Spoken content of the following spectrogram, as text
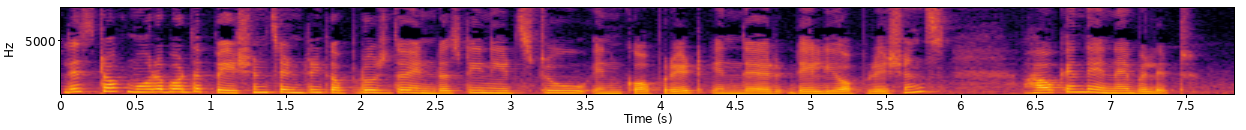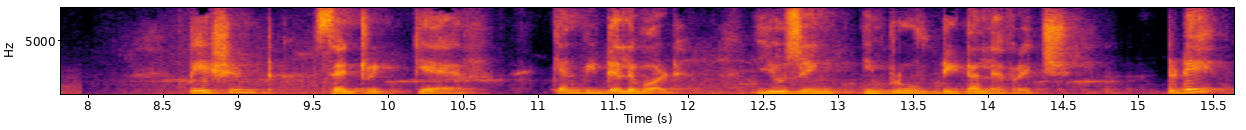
Let's talk more about the patient centric approach the industry needs to incorporate in their daily operations. How can they enable it? Patient centric care can be delivered using improved data leverage. Today,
